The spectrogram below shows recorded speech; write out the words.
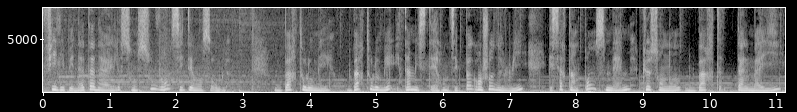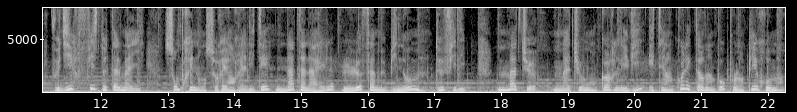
Philippe et Nathanaël sont souvent cités ensemble. Bartholomé. Bartholomé est un mystère, on ne sait pas grand-chose de lui, et certains pensent même que son nom, Bart Talmaï, veut dire fils de Talmaï. Son prénom serait en réalité Nathanaël, le fameux binôme de Philippe. Matthieu. Matthieu ou encore Lévi était un collecteur d'impôts pour l'Empire romain.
